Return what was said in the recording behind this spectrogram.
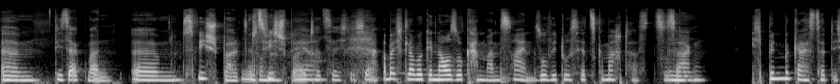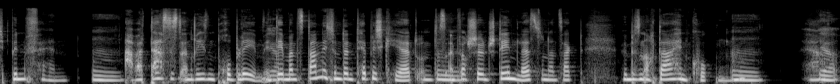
ähm, wie sagt man, ähm, Zwiespalt. ein Zwiespalt ja. tatsächlich, ja. Aber ich glaube, genau so kann man es sein, so wie du es jetzt gemacht hast, zu sagen, ich bin begeistert, ich bin Fan. Mhm. Aber das ist ein Riesenproblem, indem Ja. man es dann nicht unter den Teppich kehrt und das einfach schön stehen lässt und dann sagt, wir müssen auch dahin gucken. ne? Mhm. Ja. Ja.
